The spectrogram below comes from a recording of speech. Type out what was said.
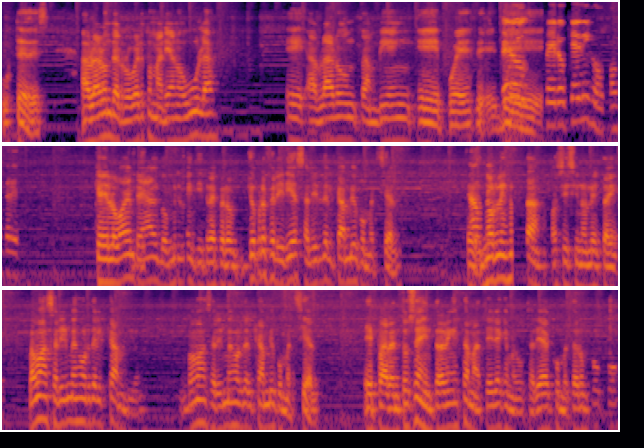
ustedes. Hablaron de Roberto Mariano Bula, eh, hablaron también, eh, pues, de, pero, pero, ¿qué dijo concreto? Que lo van a entregar en el 2023, pero yo preferiría salir del cambio comercial. Eh, ah, no está, o sí, sí, Norlis está ahí. Vamos a salir mejor del cambio, vamos a salir mejor del cambio comercial. Eh, para entonces entrar en esta materia que me gustaría conversar un poco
